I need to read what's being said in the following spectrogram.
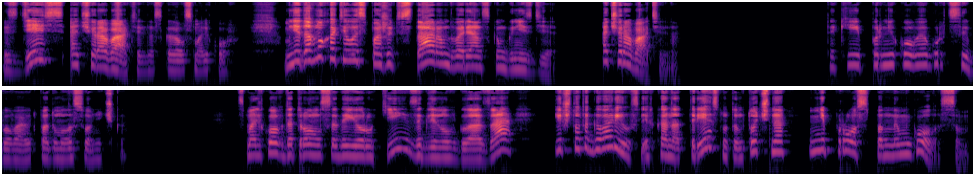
Здесь очаровательно, сказал Смольков. Мне давно хотелось пожить в старом дворянском гнезде. Очаровательно. Такие парниковые огурцы бывают, подумала Сонечка. Смольков дотронулся до ее руки, заглянул в глаза и что-то говорил слегка надтреснутым, точно непроспанным голосом.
